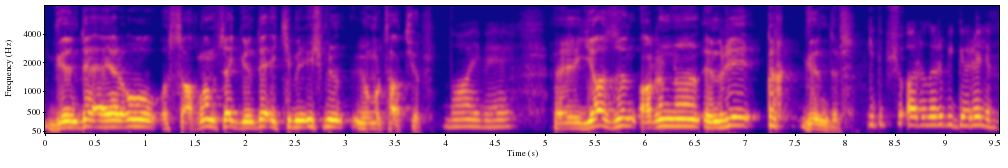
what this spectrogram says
Günde eğer o sağlamsa günde 2000-3000 yumurta atıyor. Vay be. Ee, yazın arının ömrü 40 gündür. Gidip şu arıları bir görelim.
